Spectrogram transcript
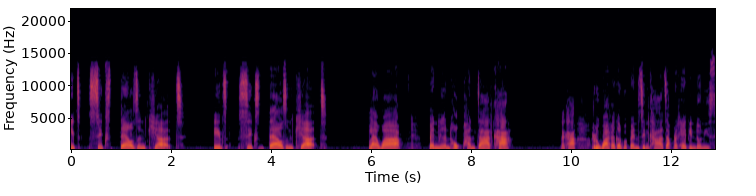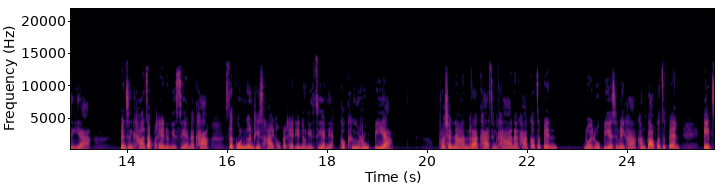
it's 6,000 kyat it's 6,000 kyat แปลว่า เป็นเงิน 6,000 จาร์ดค่ะนะคะหรือว่าถ้าเกิดว่าเป็นสินค้าจากประเทศอินโดนีเซีย เป็นสินค้าจากประเทศอินโดนีเซียนะคะ สกุลเงินที่ใช้ของประเทศอินโดนีเซียเนี่ยก็คือรูเปีย เพราะฉะนั้นราคาสินค้านะคะก็จะเป็นหน่วยรูเปียใช่ไหมคะคำตอบก็จะเป็น it's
